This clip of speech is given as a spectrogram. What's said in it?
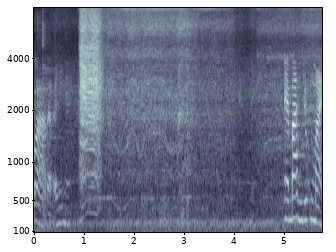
กว่าแบบไอ้นี่ไงำแม่บ้านยุคใหม่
